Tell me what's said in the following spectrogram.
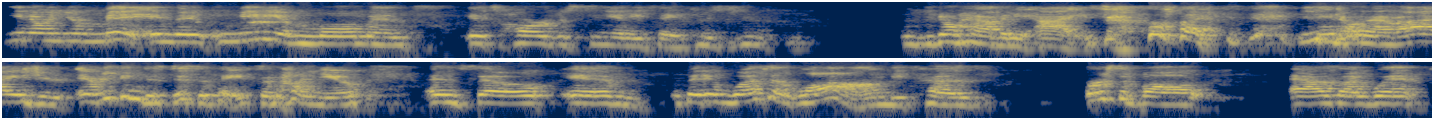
you know, in your in the immediate moments, it's hard to see anything because you you don't have any eyes. like you don't have eyes. You everything just dissipates on you. And so, um, but it wasn't long because first of all, as I went,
